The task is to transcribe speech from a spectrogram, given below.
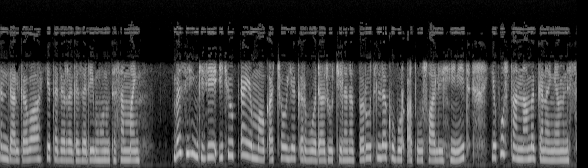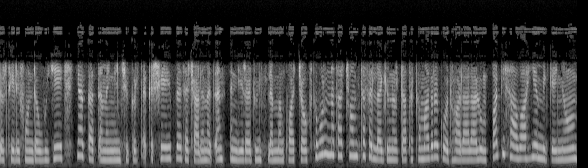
እንዳልገባ የተደረገ ዘዴ መሆኑ ተሰማኝ። በዚህን ጊዜ ኢትዮጵያ የማውቃቸው የቅርብ ወዳጆች ለነበሩት ለክቡር አቶ ሷሊህ ሂኒት የፖስታና መገናኛ ሚኒስቴር ቴሌፎን ደውዬ ያጋጠመኝን ችግር ጠቅሼ በተቻለ መጠን እንዲረዱኝ ለመንኳቸው። ክቡርነታቸውም ተፈላጊውን እርዳታ ከማድረግ ወደኋላ አላሉም። በአዲስ አበባ የሚገኘውም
